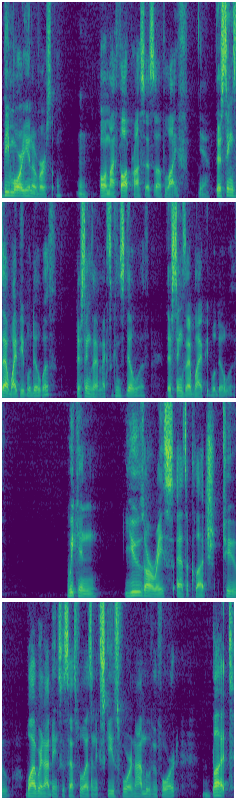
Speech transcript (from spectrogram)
be more universal on my thought process of life. yeah. There's things that white people deal with. There's things that Mexicans deal with. There's things that black people deal with. We can use our race as a clutch to why we're not being successful, as an excuse for not moving forward. But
